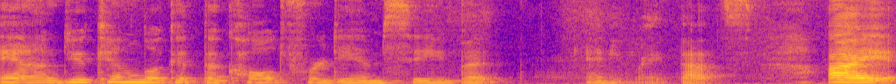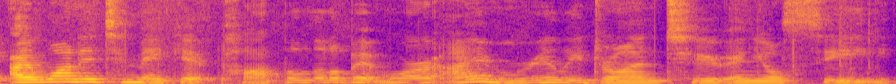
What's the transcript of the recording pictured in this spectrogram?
and you can look at the called for DMC, but anyway, that's I I wanted to make it pop a little bit more. I am really drawn to, and you'll see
